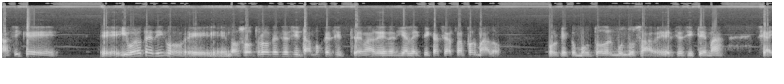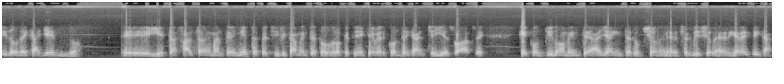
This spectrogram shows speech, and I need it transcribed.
Así que, eh, y bueno, te digo, eh, nosotros necesitamos que el sistema de energía eléctrica sea transformado porque como todo el mundo sabe, ese sistema se ha ido decayendo eh, y esta falta de mantenimiento, específicamente todo lo que tiene que ver con desganche, y eso hace que continuamente haya interrupciones en el servicio de energía eléctrica.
